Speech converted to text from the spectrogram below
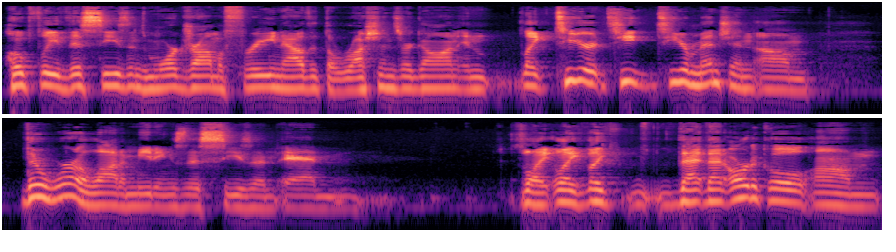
hopefully this season's more drama free now that the Russians are gone. And like to your to, to your mention, um, there were a lot of meetings this season and like like like that that article um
